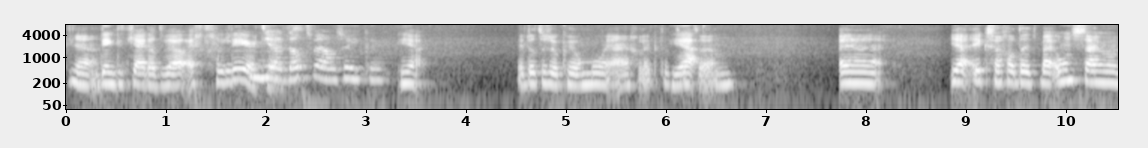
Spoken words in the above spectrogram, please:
ja. Ik denk dat jij dat wel echt geleerd ja hebt. dat wel, zeker. Ja. ja dat is ook heel mooi eigenlijk. Dat Ja. ehm, eh, ja, ik zeg altijd, bij ons zijn we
